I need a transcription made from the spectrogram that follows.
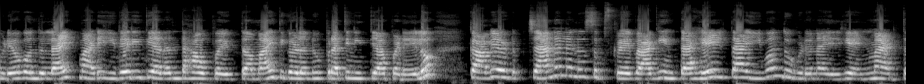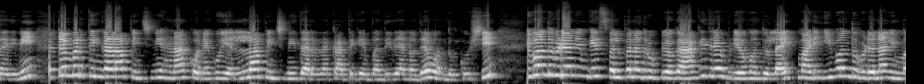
ವಿಡಿಯೋಗೊಂದು ಲೈಕ್ ಮಾಡಿ, ಇದೇ ರೀತಿಯಾದಂತಹ ಉಪಯುಕ್ತ ಮಾಹಿತಿಗಳನ್ನು ಪ್ರತಿನಿತ್ಯ ಪಡೆಯಲು ಕಾವ್ಯ ಯೂಟ್ಯೂಬ್ ಚಾನೆಲ್ ಅನ್ನು ಸಬ್ಸ್ಕ್ರೈಬ್ ಆಗಿ ಅಂತ ಹೇಳ್ತಾ ಈ ಒಂದು ವಿಡಿಯೋನ ಇಲ್ಲಿಗೆ ಎಂಡ್ ಮಾಡ್ತಾ ಇದೀನಿ ಸೆಪ್ಟೆಂಬರ್ ತಿಂಗಳ ಪಿಂಚಣಿ ಹಣ ಕೊನೆಗೂ ಎಲ್ಲಾ ಪಿಂಚಣಿದಾರರ ಖಾತೆಗೆ ಬಂದಿದೆ ಅನ್ನೋದೇ ಒಂದು ಖುಷಿ. ಈ ಒಂದು ವಿಡಿಯೋ ನಿಮ್ಗೆ ಸ್ವಲ್ಪನಾದ್ರೂ ಉಪಯೋಗ ಆಗಿದ್ರೆ ವಿಡಿಯೋಗೊಂದು ಲೈಕ್ ಮಾಡಿ, ಈ ಒಂದು ವಿಡಿಯೋನ ನಿಮ್ಮ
